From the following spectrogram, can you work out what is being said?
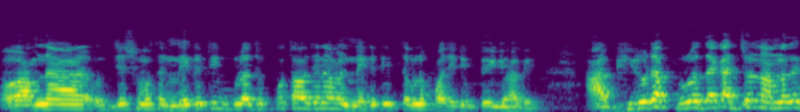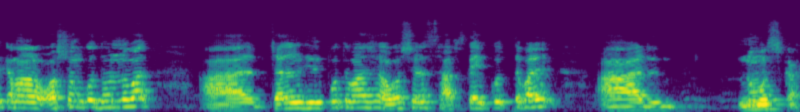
ও আপনার যে সমস্ত নেগেটিভগুলো আছে, কোথাও যেন আমার নেগেটিভ তো আপনার পজিটিভ তৈরি হবে। আর ভিডিওটা পুরো দেখার জন্য আপনাদেরকে আমার অসংখ্য ধন্যবাদ। আর চ্যানেল যদি প্রথম আসে অবশ্যই সাবস্ক্রাইব করতে পারেন। আর নমস্কার।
